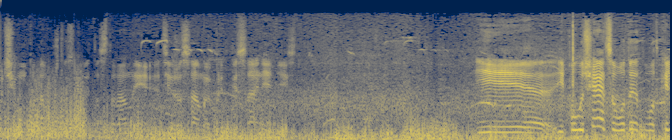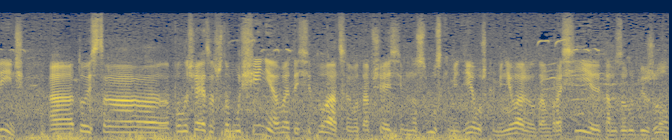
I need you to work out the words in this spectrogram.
Почему? Потому что с этой стороны те же самые предписания действуют. И, и получается вот этот вот клинч. А, то есть а, получается, что мужчине в этой ситуации, вот общаясь именно с русскими девушками, неважно там в России или там за рубежом,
